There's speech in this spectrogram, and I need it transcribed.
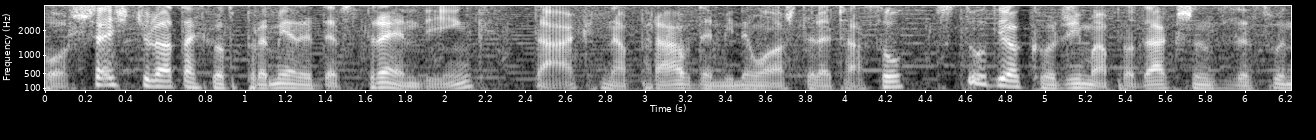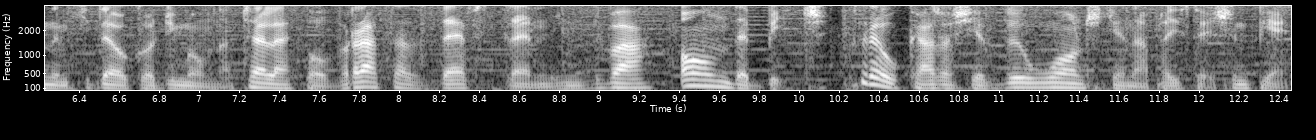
Po sześciu latach od premiery Death Stranding, tak, naprawdę minęło aż tyle czasu, studio Kojima Productions ze słynnym Hideo Kojimą na czele powraca z Death Stranding 2 On the Beach, które ukaże się wyłącznie na PlayStation 5.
